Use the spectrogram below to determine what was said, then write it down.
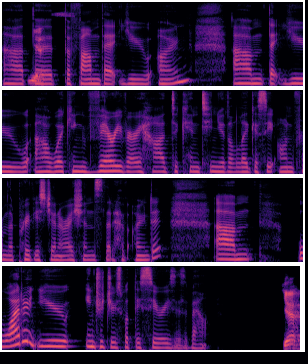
Uh, the yes. the farm that you own, um, that you are working very very hard to continue the legacy on from the previous generations that have owned it. Um, why don't you introduce what this series is about? Yeah,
